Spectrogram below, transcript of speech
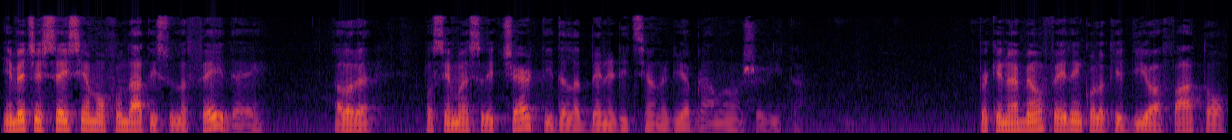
Invece se siamo fondati sulla fede, allora possiamo essere certi della benedizione di Abramo nella nostra vita. Perché noi abbiamo fede in quello che Dio ha fatto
